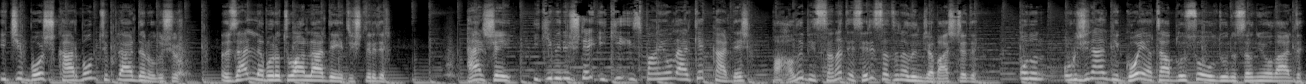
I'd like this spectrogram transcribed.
içi boş karbon tüplerden oluşur. Özel laboratuvarlarda yetiştirilir. Her şey 2003'te iki İspanyol erkek kardeş pahalı bir sanat eseri satın alınca başladı. Onun orijinal bir Goya tablosu olduğunu sanıyorlardı.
